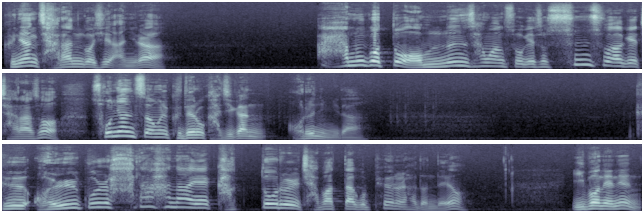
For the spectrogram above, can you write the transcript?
그냥 자란 것이 아니라 아무것도 없는 상황 속에서 순수하게 자라서 소년성을 그대로 가져간 어른입니다. 그 얼굴 하나하나의 각도를 잡았다고 표현을 하던데요. 이번에는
